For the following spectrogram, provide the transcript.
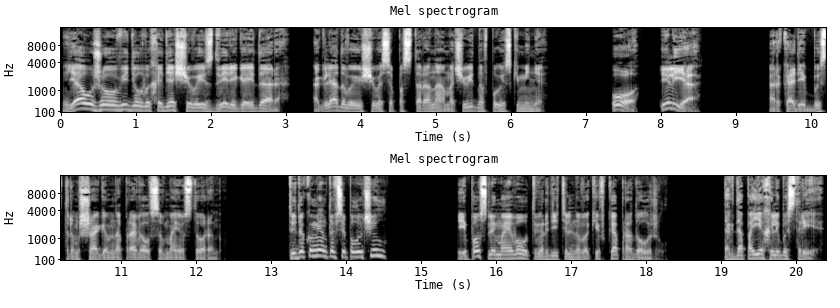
Я уже увидел выходящего из двери Гайдара, оглядывающегося по сторонам, очевидно, в поиске меня. «О, Илья!» Аркадий быстрым шагом направился в мою сторону. Ты документы все получил?» И после моего утвердительного кивка продолжил. «Тогда поехали быстрее.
